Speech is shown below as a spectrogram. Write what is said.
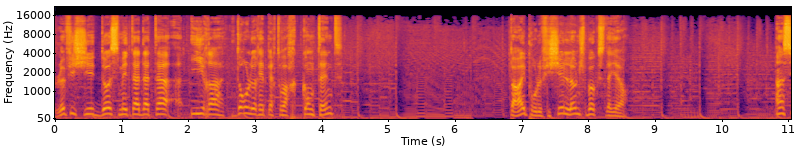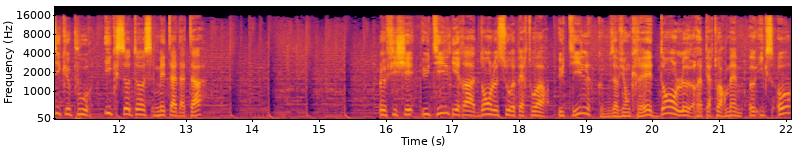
Le fichier DOS Metadata ira dans le répertoire Content. Pareil pour le fichier Launchbox d'ailleurs. Ainsi que pour Xotos Metadata, le fichier utile ira dans le sous-répertoire utile que nous avions créé dans le répertoire même EXO.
